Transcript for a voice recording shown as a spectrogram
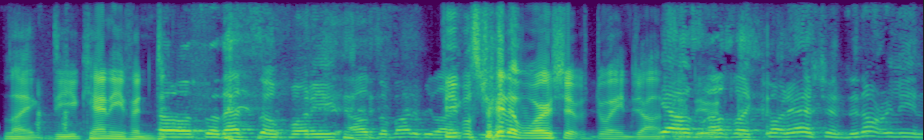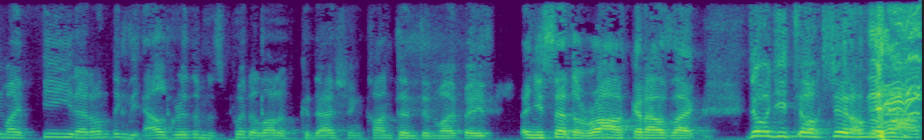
like do you can't even do, oh, so that's so funny. I was about to be like, people you straight know, up worship Dwayne Johnson Yeah, I was, dude. I was like Kardashians. They're not really in my feed. I don't think the algorithm has put a lot of Kardashian content in my face. And you said The Rock, and I was like, "Don't you talk shit on The Rock?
